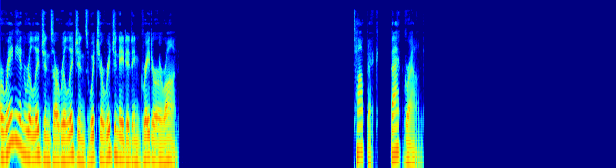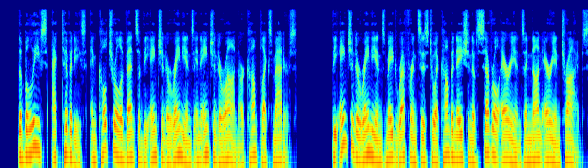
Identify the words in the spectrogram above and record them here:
Iranian religions are religions which originated in Greater Iran. Background The beliefs, activities, and cultural events of the ancient Iranians in ancient Iran are complex matters. The ancient Iranians made references to a combination of several Aryans and non-Aryan tribes.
